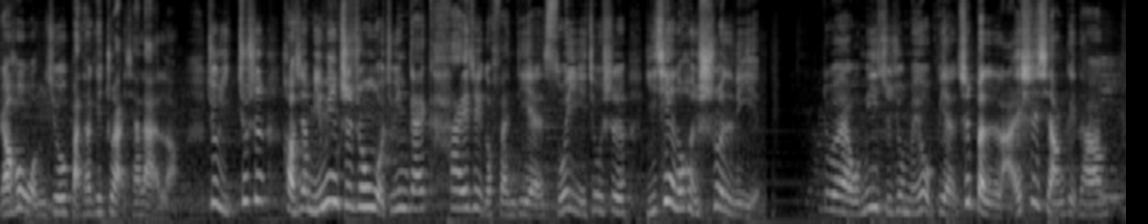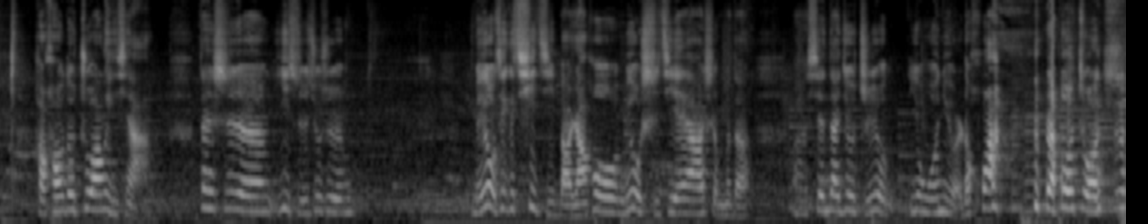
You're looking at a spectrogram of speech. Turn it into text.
然后我们就把它给转下来了。就就是好像冥冥之中我就应该开这个饭店，所以就是一切都很顺利。对我们一直就没有变，是本来是想给它好好的装一下，但是一直就是没有这个契机吧，然后没有时间啊什么的。啊，现在就只有用我女儿的画，然后装饰。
